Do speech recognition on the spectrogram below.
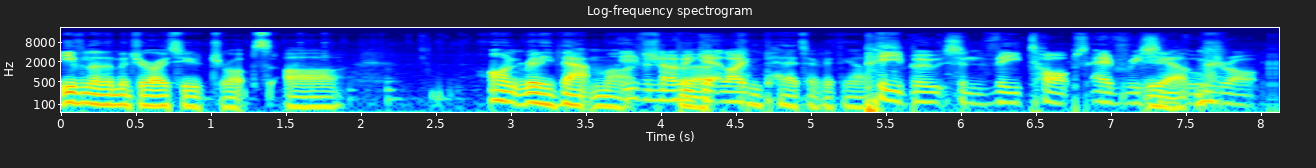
Even though the majority of drops are aren't really that much, Even though we get, like, compared to everything else, P boots and V tops every single drop.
